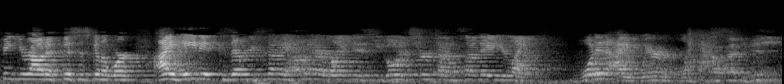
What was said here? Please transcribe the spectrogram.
figure out if this is going to work. I hate it because every Sunday, how many are like this? You go to church on Sunday and you're like, what did I wear last week?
